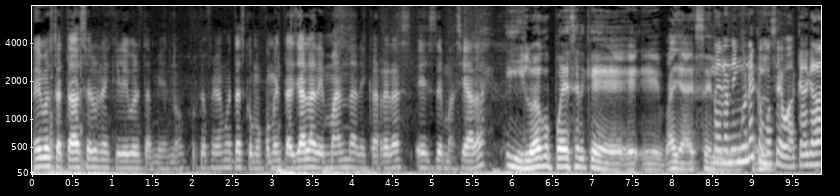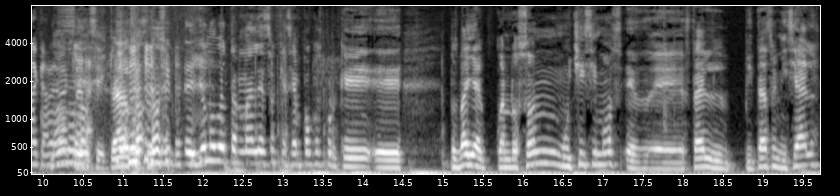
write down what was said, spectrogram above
hemos tratado de hacer un equilibrio también, ¿no? Porque al final de cuentas, como comentas, ya la demanda de carreras es demasiada. Y luego puede ser que, eh, eh, vaya, es el... Pero ninguna el- como Sewa, cada cabeza. No, no, no. Sí, sí, claro. No, no, sí, eh, yo no veo tan mal eso que sean pocos porque, eh, pues vaya, cuando son muchísimos, eh, está el pitazo inicial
